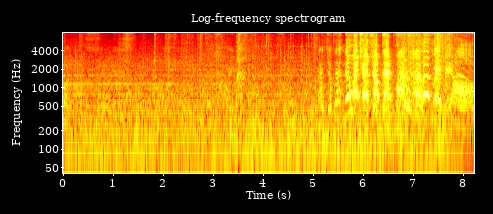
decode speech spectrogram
fucking serious? Are you- Can I jump that? No, I can't jump that! Fuck! Save me! Oh!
